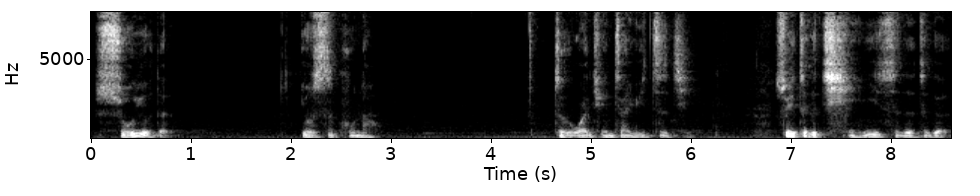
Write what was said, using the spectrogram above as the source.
所有的忧思苦恼，这个完全在于自己。所以，这个潜意识的这个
